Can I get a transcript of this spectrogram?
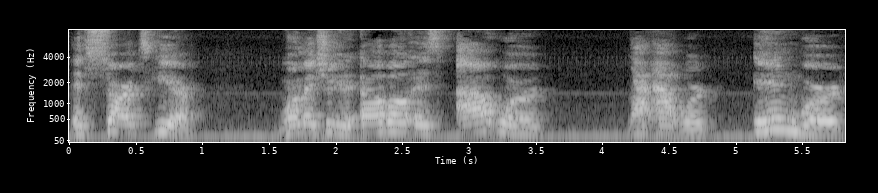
it starts here. You want to make sure your elbow is outward, not outward, inward.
